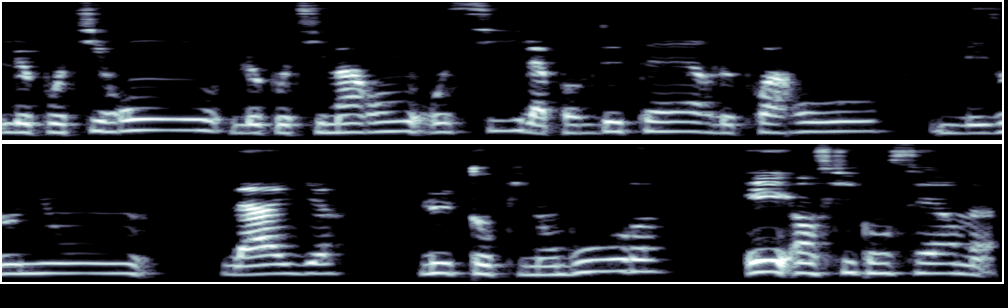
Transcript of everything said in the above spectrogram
le potiron, le potimarron aussi, la pomme de terre, le poireau, les oignons, l'ail, le topinambour. Et en ce qui concerne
